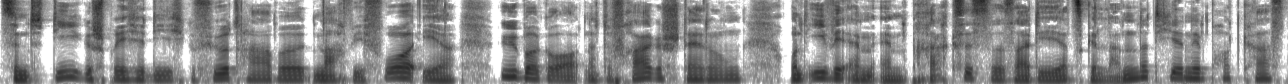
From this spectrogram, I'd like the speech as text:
sind die Gespräche, die ich geführt habe, nach wie vor eher übergeordnete Fragestellungen. Und IWMM Praxis, da seid ihr jetzt gelandet hier in dem Podcast.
